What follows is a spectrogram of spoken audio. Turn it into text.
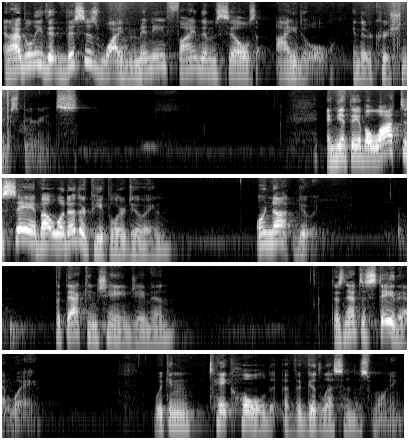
And I believe that this is why many find themselves idle in their Christian experience. And yet they have a lot to say about what other people are doing or not doing. But that can change, amen? Doesn't have to stay that way. We can take hold of the good lesson this morning.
